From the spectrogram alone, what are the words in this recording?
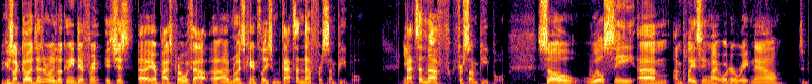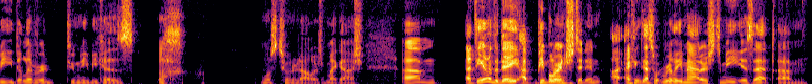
Because like, oh, it doesn't really look any different. It's just uh, AirPods Pro without uh, noise cancellation, but that's enough for some people. That's enough for some people. So we'll see. Um, I'm placing my order right now to be delivered to me because, ugh, almost two hundred dollars. My gosh. Um, at the end of the day, I, people are interested, and I, I think that's what really matters to me is that um,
